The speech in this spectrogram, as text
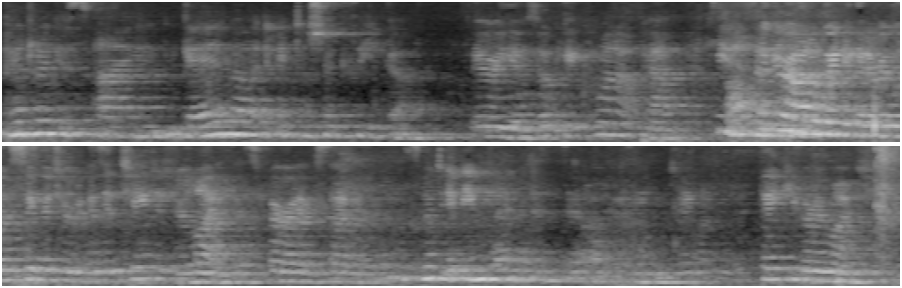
Patrick ist ein gelber elektrischer Krieger. There he is. Okay, come on up, Pat. I'll figure out a way to get everyone's signature because it changes your life. It's very exciting. Es wird ihr Leben verändern, das ist sehr aufregend. Thank you very much.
